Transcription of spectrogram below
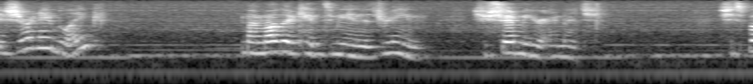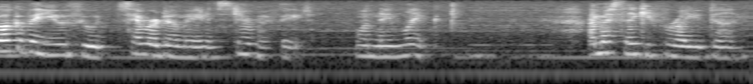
is your name Link? My mother came to me in a dream. She showed me your image. She spoke of a youth who would save our domain and steer my fate, one named Link. I must thank you for all you've done.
